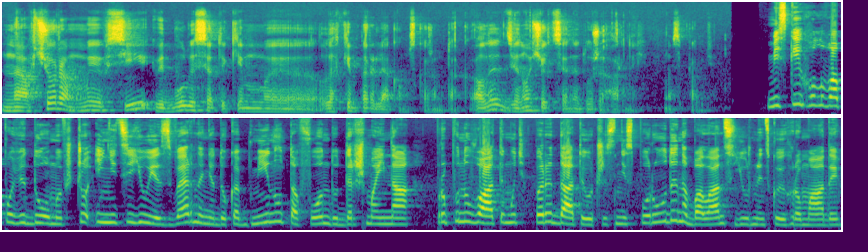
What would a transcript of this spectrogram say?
На вчора ми всі відбулися таким е, легким переляком, скажімо так. Але дзвіночок це не дуже гарний насправді. Міський голова повідомив, що ініціює звернення до Кабміну та фонду держмайна. Пропонуватимуть передати очисні споруди на баланс Южненської громади.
